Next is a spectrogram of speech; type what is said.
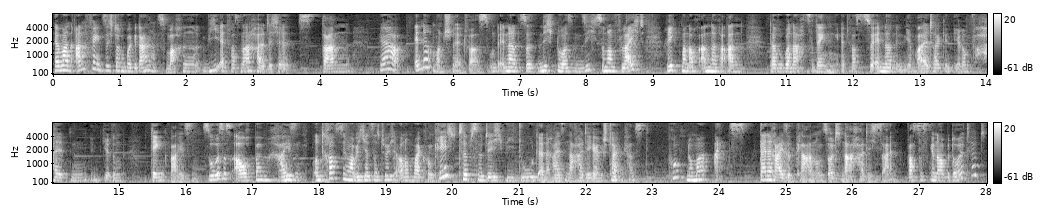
Wenn man anfängt, sich darüber Gedanken zu machen, wie etwas nachhaltig ist, dann ja, ändert man schnell etwas und ändert nicht nur was in sich, sondern vielleicht regt man auch andere an, darüber nachzudenken, etwas zu ändern in ihrem Alltag, in ihrem Verhalten, in ihren Denkweisen. So ist es auch beim Reisen. Und trotzdem habe ich jetzt natürlich auch nochmal konkrete Tipps für dich, wie du deine Reisen nachhaltiger gestalten kannst. Punkt Nummer eins: Deine Reiseplanung sollte nachhaltig sein. Was das genau bedeutet?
